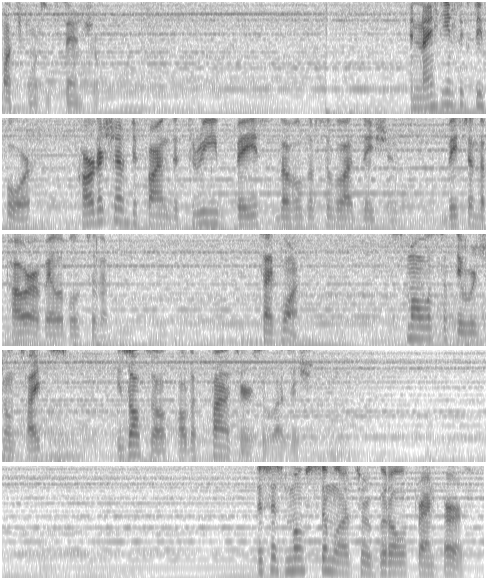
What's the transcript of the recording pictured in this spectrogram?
much more substantial. In 1964, Kardashev defined the three base levels of civilization based on the power available to them. Type 1, the smallest of the original types, is also called a planetary civilization. This is most similar to our good old friend Earth.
